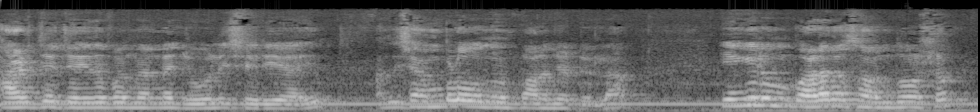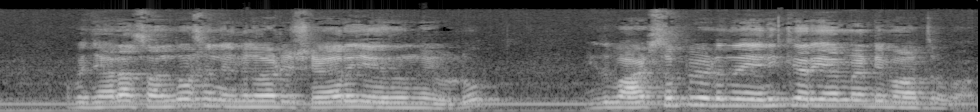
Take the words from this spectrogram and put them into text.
ആഴ്ച ചെയ്തപ്പോൾ തന്നെ ജോലി ശരിയായി. അത് ശമ്പളമൊന്നും പറഞ്ഞിട്ടില്ല. എങ്കിലും വളരെ സന്തോഷം. അപ്പോൾ ഞാൻ ആ സന്തോഷം നിങ്ങളുമായിട്ട് ഷെയർ ചെയ്തതേ ഉള്ളൂ. ഇത് വാട്സപ്പിൽ ഇടുന്നത് എനിക്കറിയാൻ വേണ്ടി മാത്രമാണ്.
